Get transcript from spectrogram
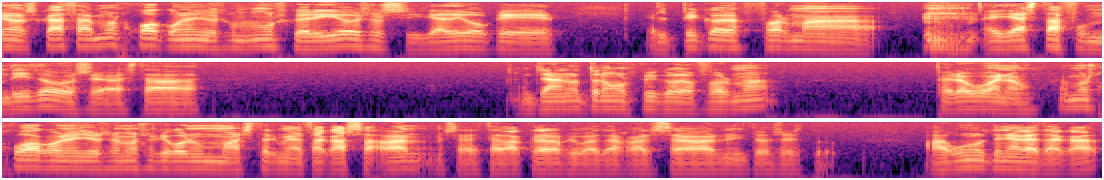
nos caza. Hemos jugado con ellos como hemos querido. Eso sí, ya digo que el pico de forma. ya está fundido. O sea, está ya no tenemos pico de forma. Pero bueno, hemos jugado con ellos, hemos salido con un Master, me ataca Sagan. O sea, estaba claro que iba a atacar Sagan y todo esto. Alguno tenía que atacar.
